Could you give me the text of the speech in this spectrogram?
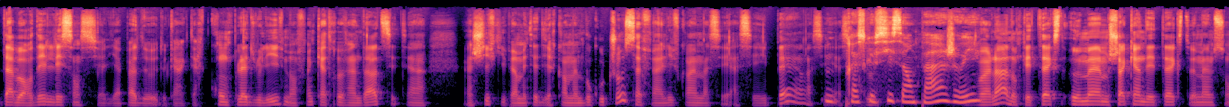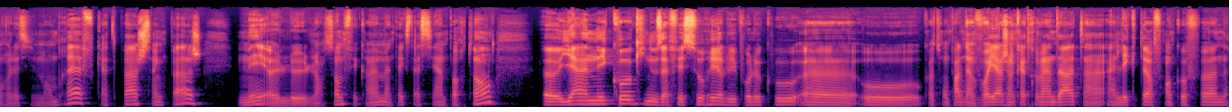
d'aborder l'essentiel. Il n'y a pas de, caractère complet du livre, mais enfin 80 dates, c'était un, chiffre qui permettait de dire quand même beaucoup de choses. Ça fait un livre quand même assez, assez épais. Hein, Presque 600 pages, oui. Voilà, donc les textes eux-mêmes, chacun des textes eux-mêmes sont relativement brefs, 4 pages, 5 pages, mais l'ensemble fait quand même un texte assez important. Euh, il y a un écho qui nous a fait sourire, lui, pour le coup, euh, quand on parle d'un voyage en 80 dates, un lecteur francophone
